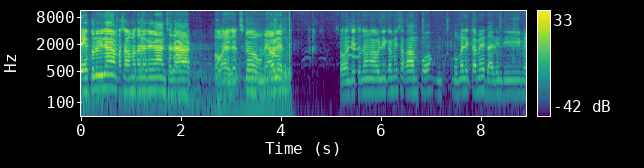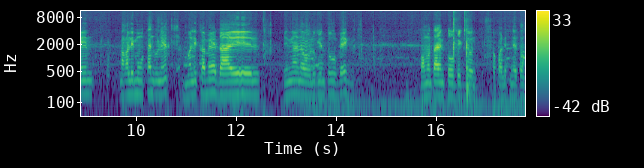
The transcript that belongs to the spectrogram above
Eh, tuloy lang. Kasama talaga yan sa lahat. Okay, let's go. Umaya ulit. So, andito na nga uli kami sa kampo. Bumalik kami dahil hindi may nakalimutan ulit. Bumalik kami dahil yun nga, nahulog yung tubig. Pumunta yung tubig doon. Kapalit nito.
